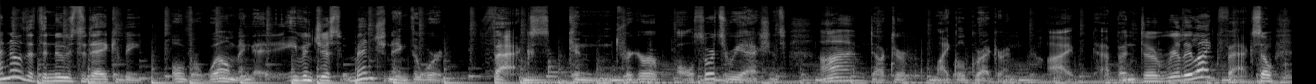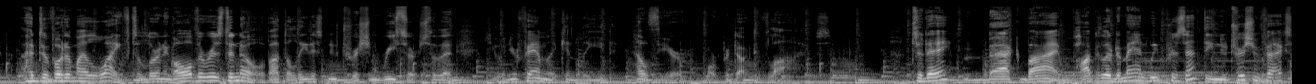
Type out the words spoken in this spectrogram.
I know that the news today can be overwhelming. Even just mentioning the word facts can trigger all sorts of reactions. I'm Dr. Michael Greger, and I happen to really like facts, so I've devoted my life to learning all there is to know about the latest nutrition research so that you and your family can lead healthier, more productive lives. Today, back by popular demand, we present the Nutrition Facts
